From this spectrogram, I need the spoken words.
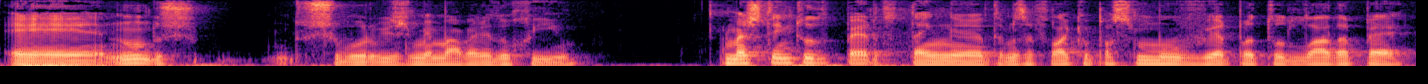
é num dos, dos subúrbios, mesmo à beira do rio, mas tem tudo perto. Tem, estamos a falar que eu posso me mover para todo lado a pé.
